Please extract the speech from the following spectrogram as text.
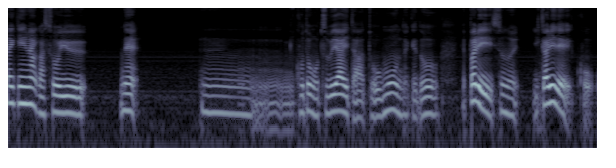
最近なんかそういうねうーんこともつぶやいたと思うんだけどやっぱりその怒りでこ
